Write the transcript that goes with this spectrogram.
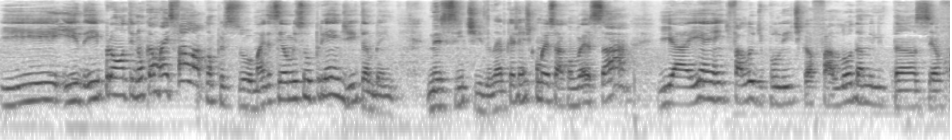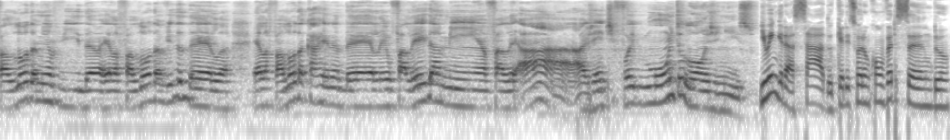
E, e, e pronto, e nunca mais falar com a pessoa. Mas assim, eu me surpreendi também nesse sentido, né? Porque a gente começou a conversar e aí a gente falou de política, falou da militância, falou da minha vida, ela falou da vida dela, ela falou da carreira dela, eu falei da minha, falei. Ah, a gente foi muito longe nisso. E o engraçado é que eles foram conversando,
